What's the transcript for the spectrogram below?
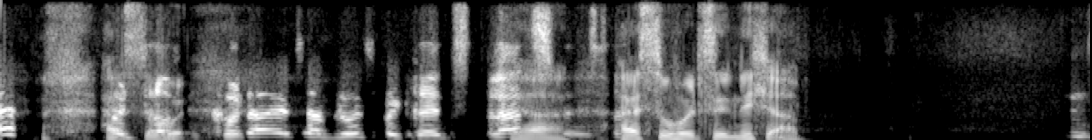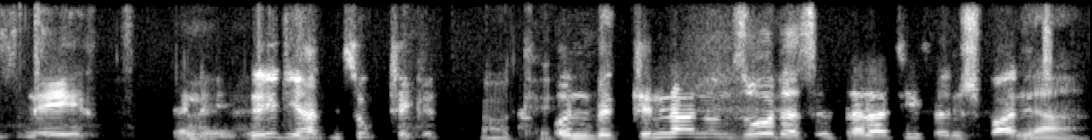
Und auf dem Kutter ist ja bloß begrenzt Platz. ja. weißt du? heißt, du holst sie nicht ab. Nee. Nee, nee. die hat ein Zugticket. Okay. Und mit Kindern und so, das ist relativ entspannt. Ja.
